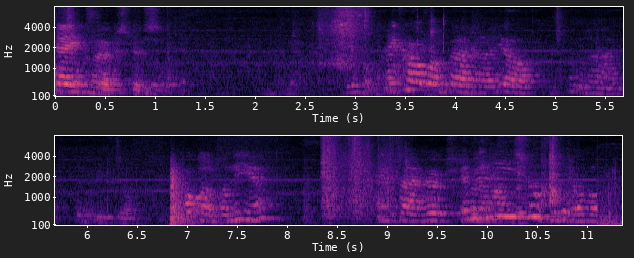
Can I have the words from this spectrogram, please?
Kijk, buksjes. Ik hou op, ja, ik hou van vanille. En paar hups. En die sloeg er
